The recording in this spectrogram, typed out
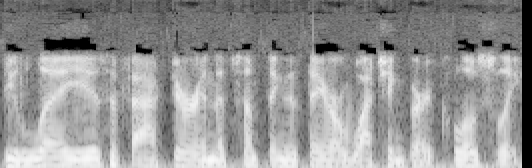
delay is a factor and that's something that they are watching very closely.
